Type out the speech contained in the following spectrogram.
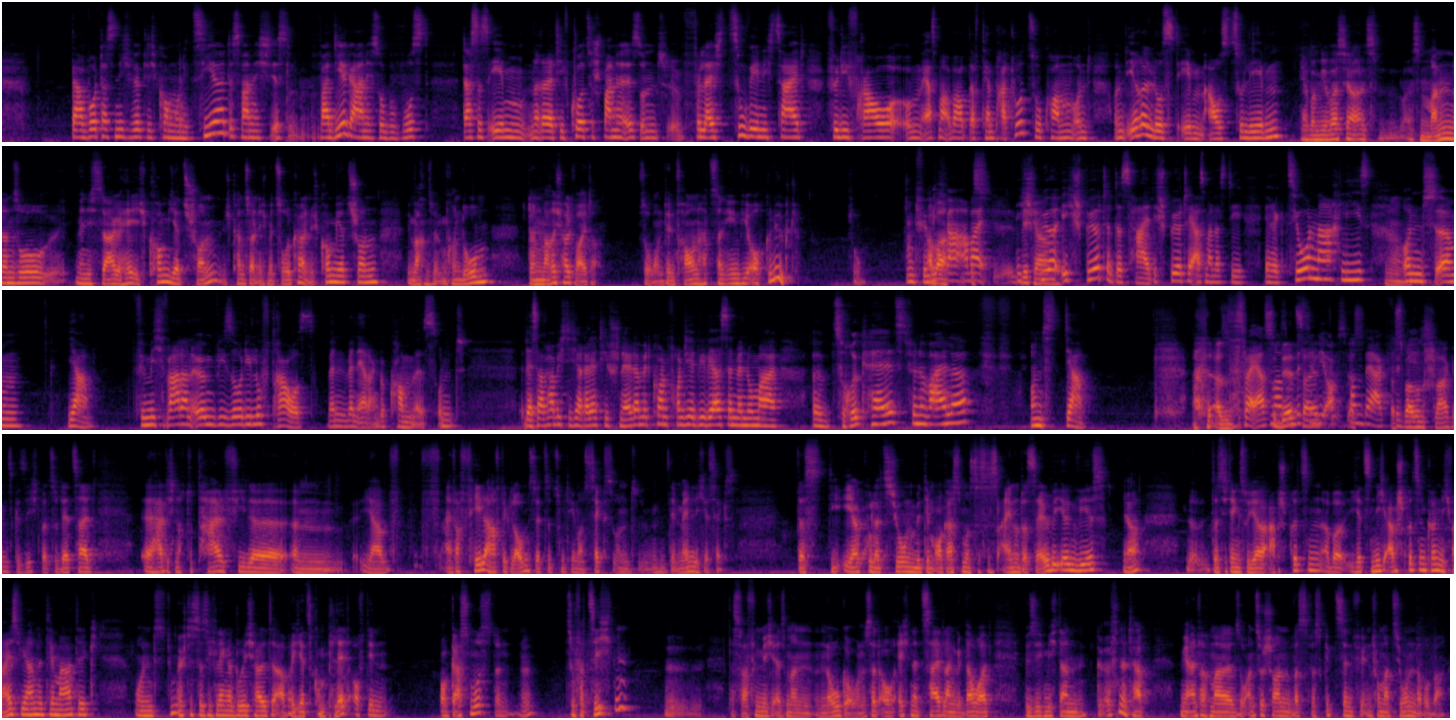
da wurde das nicht wirklich kommuniziert. Es war, nicht, es war dir gar nicht so bewusst, dass es eben eine relativ kurze Spanne ist und äh, vielleicht zu wenig Zeit für die Frau, um erstmal überhaupt auf Temperatur zu kommen und, und ihre Lust eben auszuleben. Ja, bei mir war es ja als, als Mann dann so, wenn ich sage, hey, ich komme jetzt schon, ich kann es halt nicht mehr zurückhalten, ich komme jetzt schon, wir machen es mit dem Kondom, dann mache ich halt weiter. So, und den Frauen hat es dann irgendwie auch genügt. Und für Aber mich war aber, wird ich, ja- spür, ich spürte das halt. Ich spürte erstmal, dass die Erektion nachließ. Und ähm, ja, für mich war dann irgendwie so die Luft raus, wenn, wenn er dann gekommen ist. Und deshalb habe ich dich ja relativ schnell damit konfrontiert. Wie wäre es denn, wenn du mal äh, zurückhältst für eine Weile? Und ja, Also das war erstmal so ein bisschen Zeit, wie Ochs vom Berg Das war so ein dich. Schlag ins Gesicht, weil zu der Zeit äh, hatte ich noch total viele ähm, ja, einfach fehlerhafte Glaubenssätze zum Thema Sex und ähm, der männliche Sex. Dass die Ejakulation mit dem Orgasmus, dass es ein und dasselbe irgendwie ist. Ja? Dass ich denke, so ja, abspritzen, aber jetzt nicht abspritzen können. Ich weiß, wir haben eine Thematik und du möchtest, dass ich länger durchhalte, aber jetzt komplett auf den Orgasmus dann ne, zu verzichten, das war für mich erstmal ein No-Go. Und es hat auch echt eine Zeit lang gedauert, bis ich mich dann geöffnet habe, mir einfach mal so anzuschauen, was, was gibt es denn für Informationen darüber.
